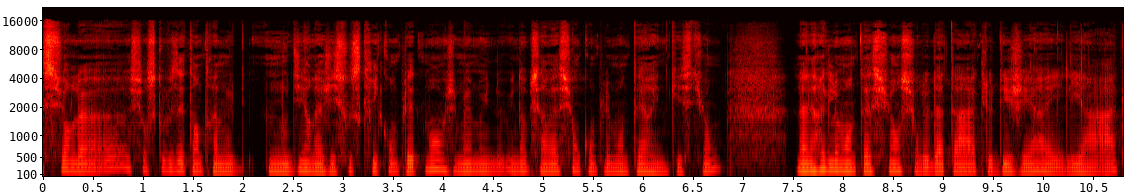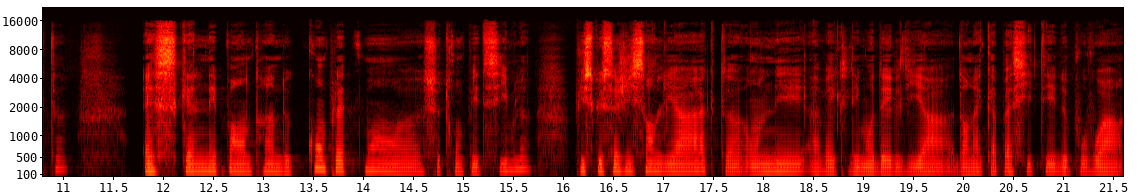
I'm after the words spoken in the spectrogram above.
sur, le, sur ce que vous êtes en train de nous dire, là, j'y souscris complètement. J'ai même une, observation complémentaire et une question. la réglementation sur le Data Act, le DGA et l'IA Act, est-ce qu'elle n'est pas en train de complètement euh, se tromper de cible puisque s'agissant de l'IA Act, on est avec les modèles d'IA dans la capacité de pouvoir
